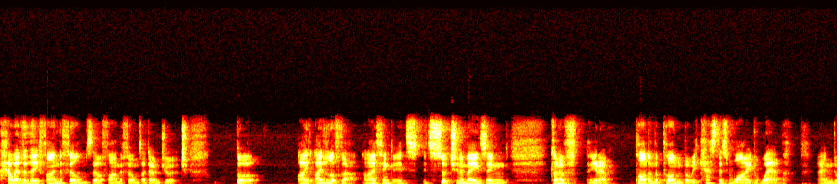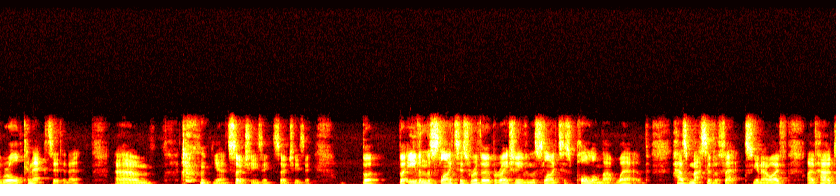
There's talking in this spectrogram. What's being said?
however they find the films, they'll find the films. I don't judge, but I I love that, and I think it's it's such an amazing kind of you know, pardon the pun, but we cast this wide web, and we're all connected in it. Um, yeah, so cheesy, so cheesy, but but even the slightest reverberation, even the slightest pull on that web has massive effects. You know, I've I've had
